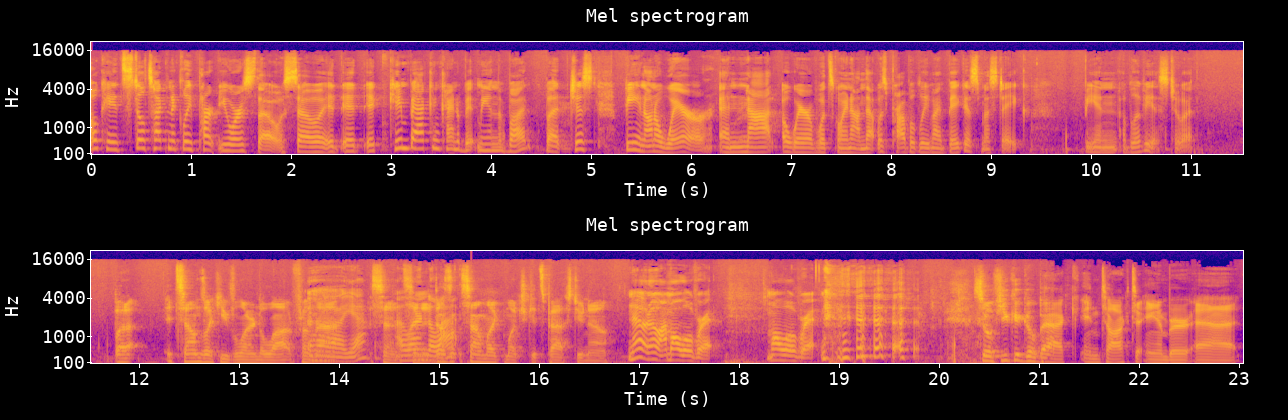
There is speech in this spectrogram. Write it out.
okay, it's still technically part yours though. So it, it, it came back and kind of bit me in the butt, but just being unaware and not aware of what's going on, that was probably my biggest mistake, being oblivious to it. But it sounds like you've learned a lot from that Uh, yeah, since. I learned and it a doesn't lot. sound like much gets past you now. No, no, I'm all over it. I'm all over it. So if you could go back and talk to Amber at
